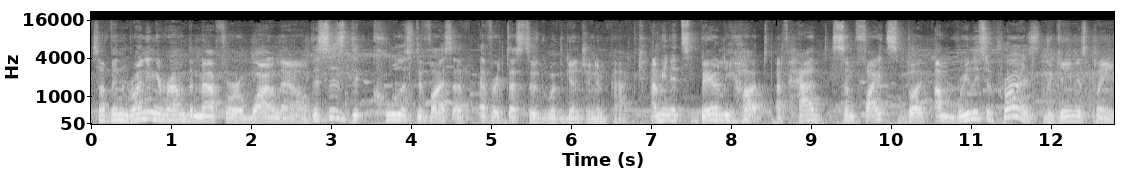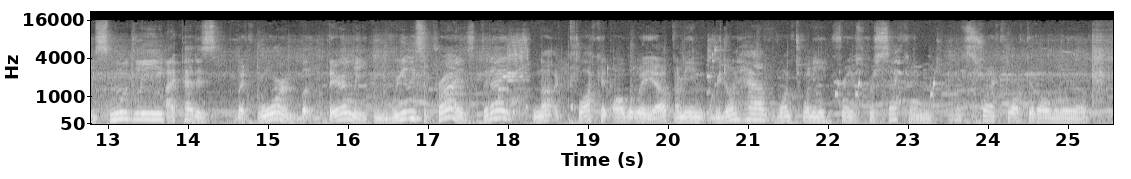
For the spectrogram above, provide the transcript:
So I've been running around the map for a while now. This is the coolest device I've ever tested with Genshin Impact. I mean, it's barely hot. I've had some fights, but I'm really surprised. The game is playing smoothly. iPad is like warm, but barely. I'm really surprised. Did I not clock it all the way up? I mean, we don't have 120 frames per second. Let's try clock it all the way up.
